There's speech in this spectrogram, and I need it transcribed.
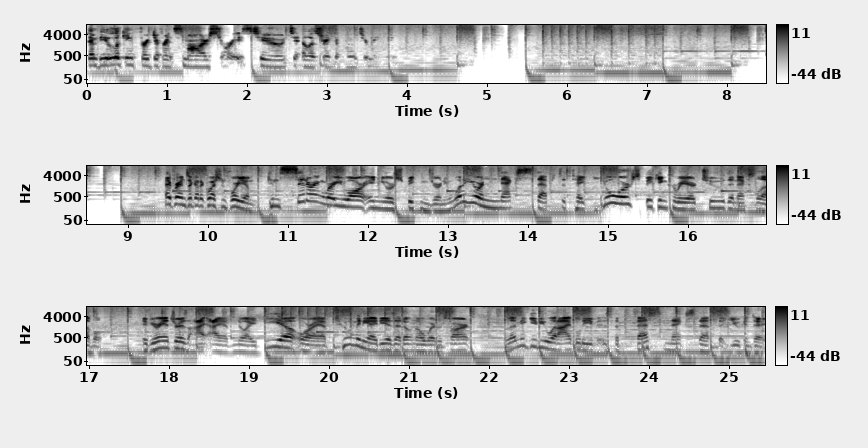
then be looking for different smaller stories to to illustrate the points you're making. Hey, friends, I got a question for you. Considering where you are in your speaking journey, what are your next steps to take your speaking career to the next level? If your answer is, I, I have no idea, or I have too many ideas, I don't know where to start, let me give you what I believe is the best next step that you can take.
